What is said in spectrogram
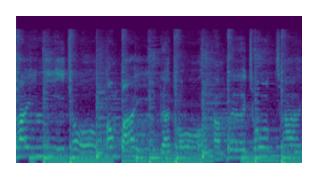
ชัยมีโชคต้องไปกระโทกอำเภอโชคชัย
